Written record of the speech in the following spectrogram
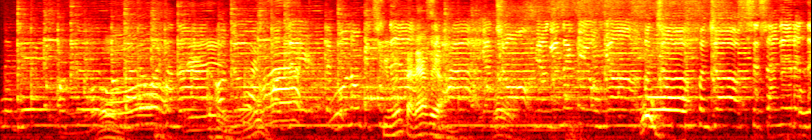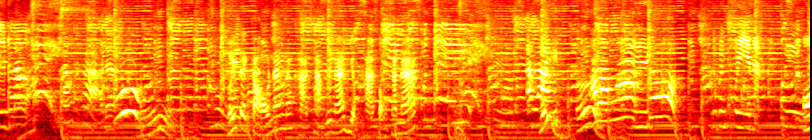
โอ้ฟิวตั้งแต่แรกเลยอะตั้งขาเนี่ยโอ้เฮ้ยแต่เก่านั่งนั่งขาฉากด้วยนะ เหยียบขาสองชั้นนะอ ลัเฮ้งยเอออลังมากชอบดูเป็นควีนอะอ๋อ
